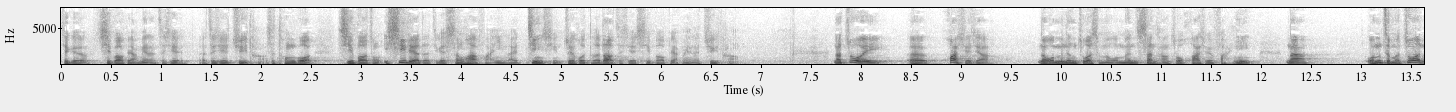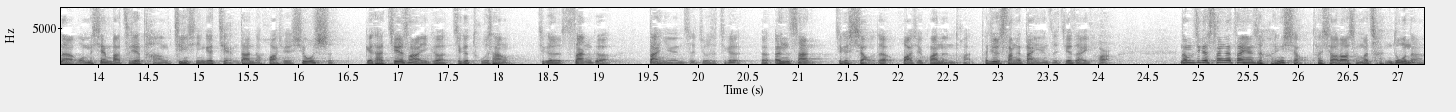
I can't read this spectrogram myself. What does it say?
这个细胞表面的这些呃这些聚糖，是通过细胞中一系列的这个生化反应来进行，最后得到这些细胞表面的聚糖。那作为呃化学家，那我们能做什么？我们擅长做化学反应。那我们怎么做呢？我们先把这些糖进行一个简单的化学修饰，给它接上一个这个图上这个三个氮原子，就是这个呃 N 三这个小的化学官能团，它就是三个氮原子接在一块儿。那么这个三个氮原子很小，它小到什么程度呢？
